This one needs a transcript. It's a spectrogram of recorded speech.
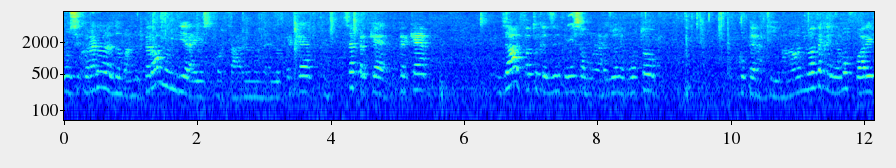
non si correggono le domande, però non direi esportare il modello, perché sai perché? Perché già il fatto che ad esempio noi siamo una regione molto cooperativa, no? ogni volta che andiamo fuori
